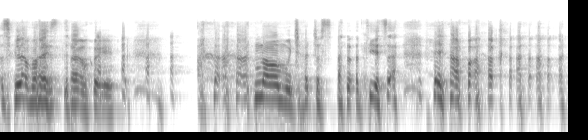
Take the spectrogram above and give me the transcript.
Así la maestra, güey. no, muchachos, a la tiesa la bajan.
